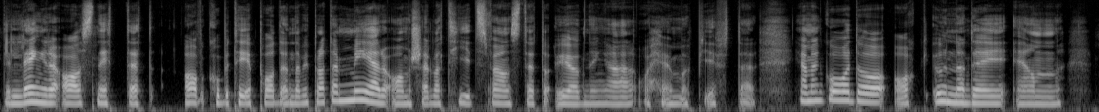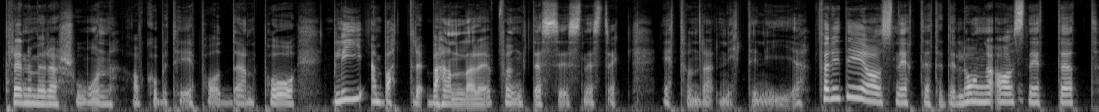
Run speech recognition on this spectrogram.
det längre avsnittet av KBT-podden där vi pratar mer om själva tidsfönstret och övningar och hemuppgifter. Ja, men gå då och unna dig en prenumeration av KBT-podden på blienbattrebehandlare.se 199. För i det avsnittet, det långa avsnittet,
